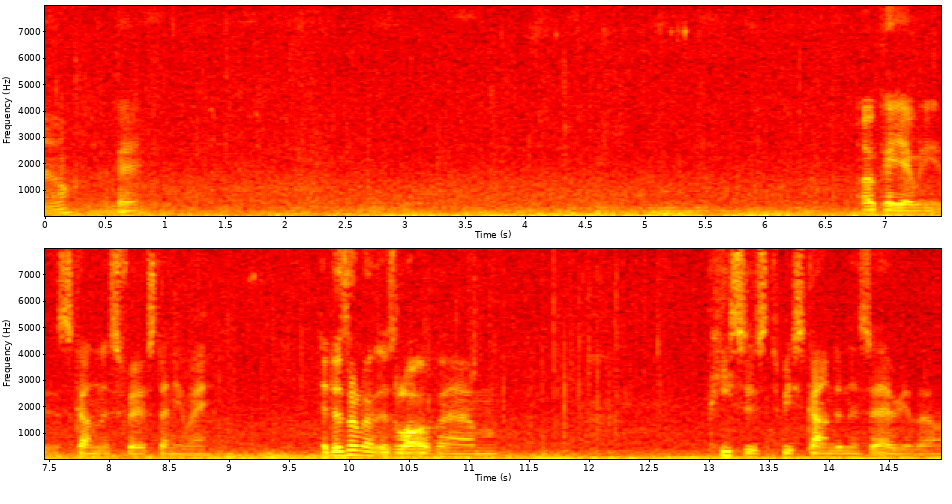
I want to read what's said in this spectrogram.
No? Okay. Okay, yeah, we need to scan this first anyway. It does look like there's a lot of um, pieces to be scanned in this area though.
